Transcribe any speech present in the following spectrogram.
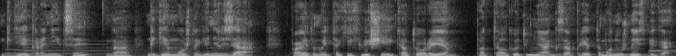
где границы, да, где можно, где нельзя. Поэтому таких вещей, которые подталкивают меня к запретному, нужно избегать.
